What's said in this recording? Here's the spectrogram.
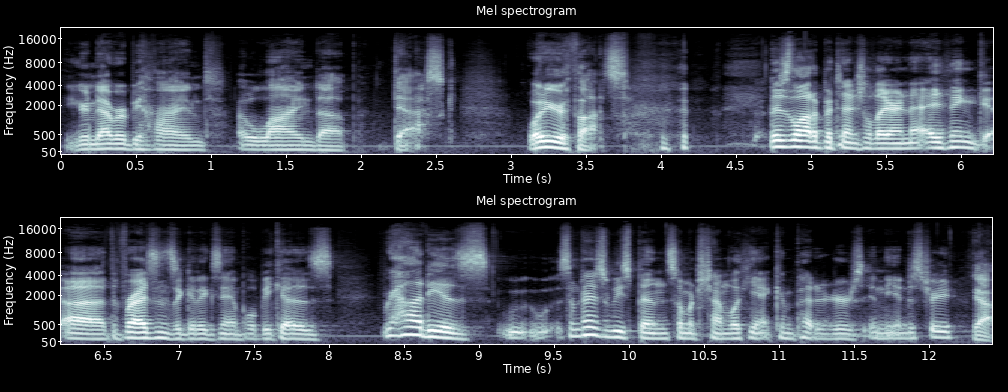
You're never behind a lined up desk. What are your thoughts? there's a lot of potential there, and I think uh, the Verizon's a good example because reality is sometimes we spend so much time looking at competitors in the industry. Yeah.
